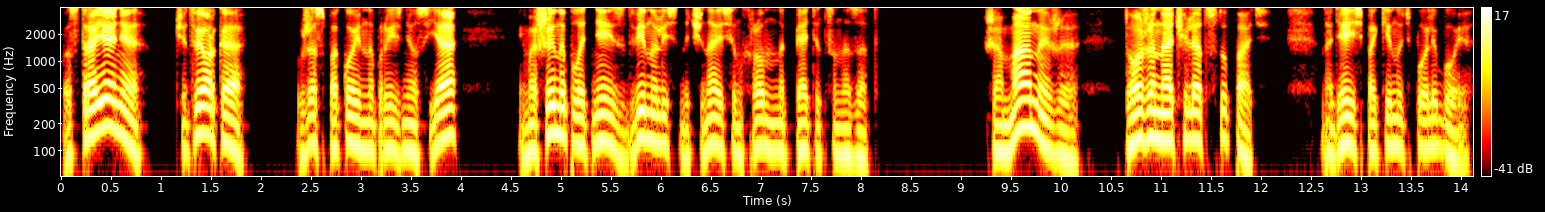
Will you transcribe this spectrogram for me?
Построение четверка, уже спокойно произнес я и машины плотнее сдвинулись, начиная синхронно пятиться назад. Шаманы же тоже начали отступать, надеясь покинуть поле боя.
